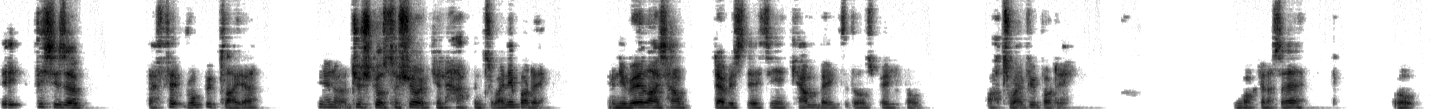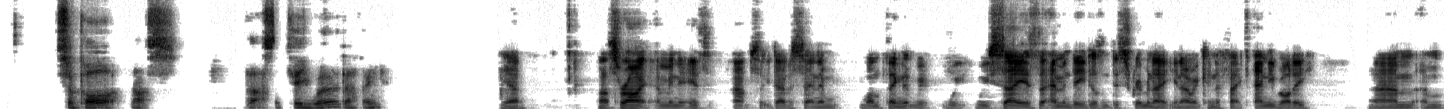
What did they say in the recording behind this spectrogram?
it, this is a, a fit rugby player. You know, it just goes to show it can happen to anybody and you realise how devastating it can be to those people or to everybody. What can I say? But support, that's that's the key word, I think. Yeah, that's right. I mean, it is absolutely devastating. And one thing that we, we, we say is that MND doesn't discriminate. You know, it can affect anybody. Um, and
